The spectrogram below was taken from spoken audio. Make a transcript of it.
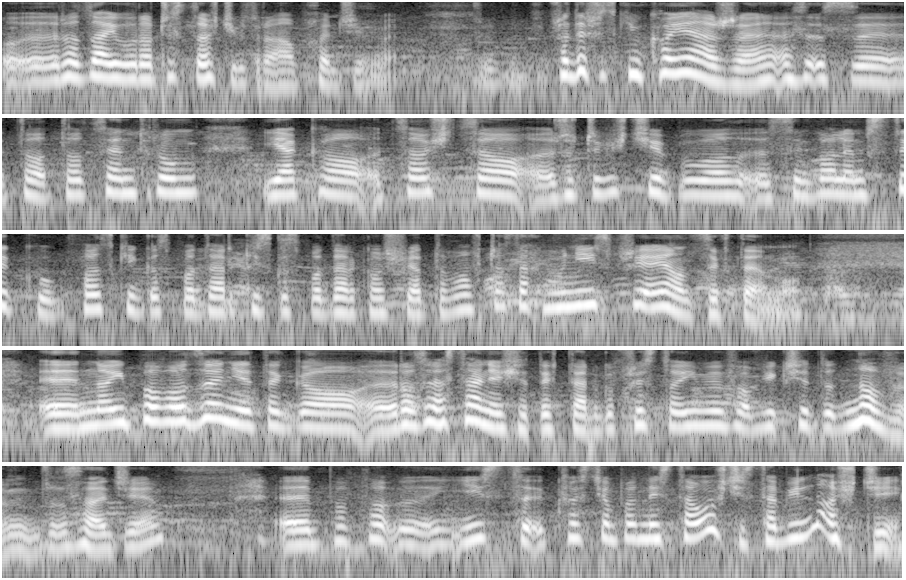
e, rodzaju uroczystości, którą obchodzimy. Przede wszystkim kojarzę to, to centrum jako coś, co rzeczywiście było symbolem styku polskiej gospodarki z gospodarką światową w czasach mniej sprzyjających temu. E, No i powodzenie tego, rozrastanie się tych targów, przystoimy w obiekcie nowym w zasadzie, e, jest kwestią pewnej stałości, stabilności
